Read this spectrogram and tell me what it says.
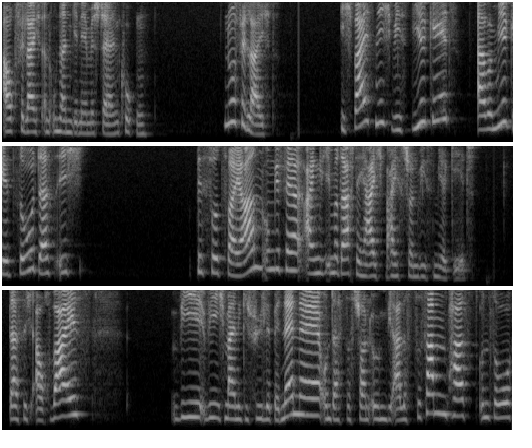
auch vielleicht an unangenehme Stellen gucken. Nur vielleicht. Ich weiß nicht, wie es dir geht, aber mir geht so, dass ich bis vor zwei Jahren ungefähr eigentlich immer dachte, ja, ich weiß schon, wie es mir geht. Dass ich auch weiß, wie, wie ich meine Gefühle benenne und dass das schon irgendwie alles zusammenpasst und so.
